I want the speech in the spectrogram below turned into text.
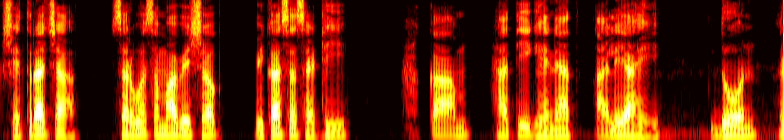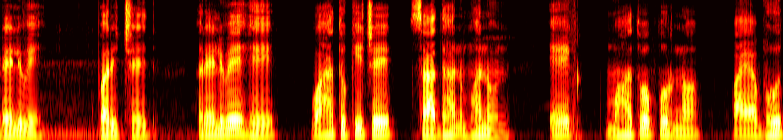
क्षेत्राच्या सर्वसमावेशक विकासासाठी काम हाती घेण्यात आले आहे. दोन रेल्वे परिच्छेद. रेल्वे हे वाहतुकीचे साधन म्हणून एक महत्त्वपूर्ण पायाभूत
